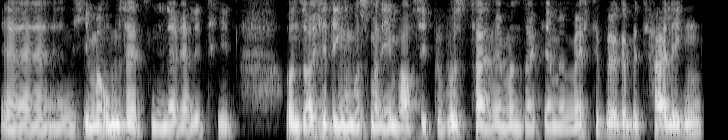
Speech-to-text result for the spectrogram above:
äh, nicht immer umsetzen in der Realität. Und solche Dinge muss man eben auch sich bewusst sein, wenn man sagt, ja, man möchte Bürger beteiligen.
